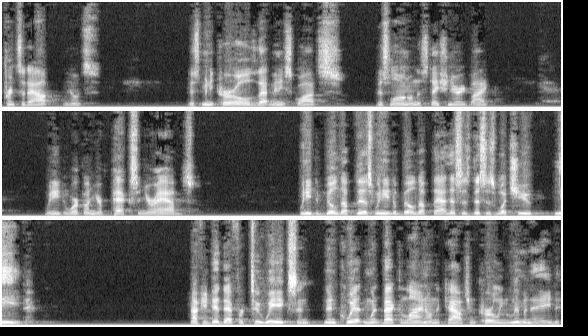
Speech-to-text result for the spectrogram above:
prints it out. You know, it's this many curls, that many squats, this long on the stationary bike. We need to work on your pecs and your abs. We need to build up this. We need to build up that. This is, this is what you need. Now, if you did that for two weeks and then quit and went back to lying on the couch and curling lemonade,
